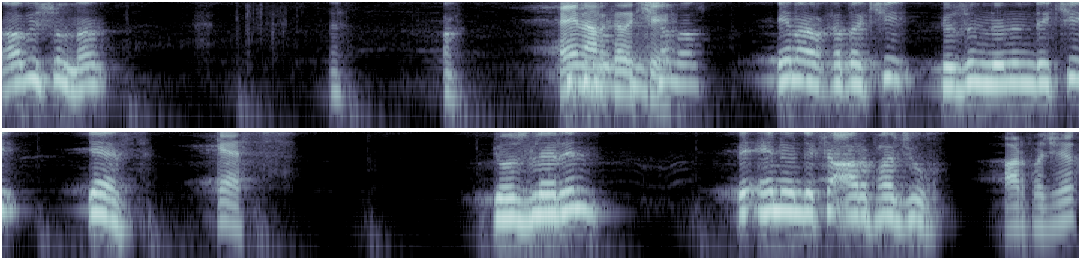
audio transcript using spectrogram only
Ne yapıyorsun lan? Heh, Bak. En arkadaki. nişan al. En arkadaki gözünün önündeki gez. Yes. Gözlerin ve en öndeki arpacık. Arpacık.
